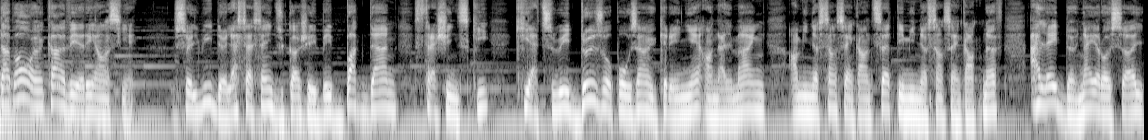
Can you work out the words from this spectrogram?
D'abord, un cas avéré ancien celui de l'assassin du KGB Bogdan Straczynski qui a tué deux opposants ukrainiens en Allemagne en 1957 et 1959 à l'aide d'un aérosol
